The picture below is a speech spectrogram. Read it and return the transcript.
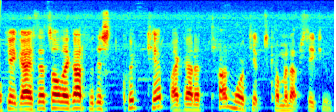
Okay, guys, that's all I got for this quick tip. I got a ton more tips coming up. Stay tuned.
